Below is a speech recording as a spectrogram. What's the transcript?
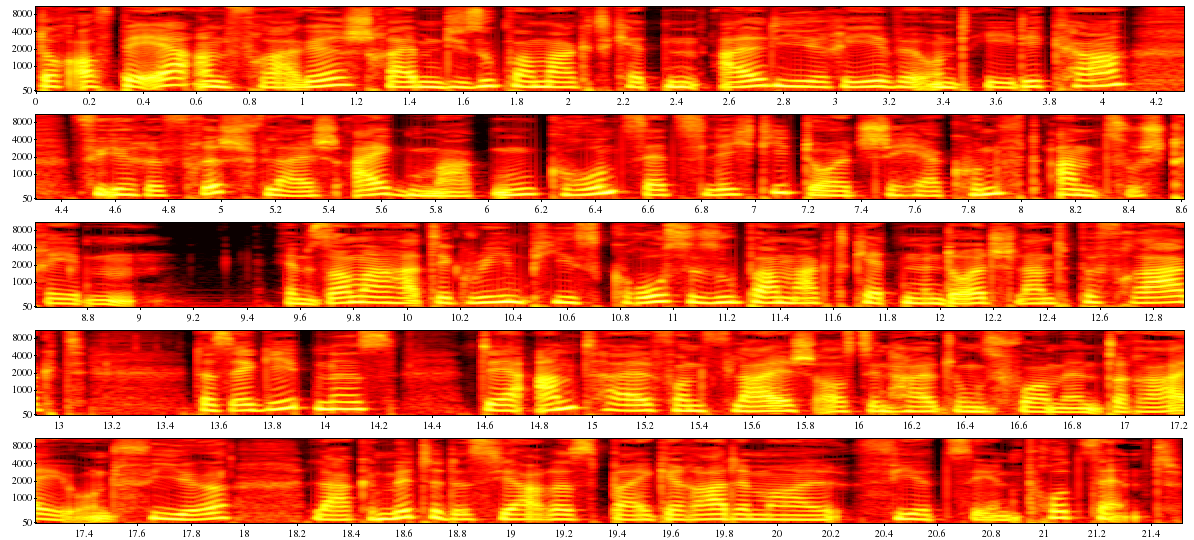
Doch auf BR-Anfrage schreiben die Supermarktketten Aldi, Rewe und Edeka für ihre Frischfleisch-Eigenmarken grundsätzlich die deutsche Herkunft anzustreben. Im Sommer hatte Greenpeace große Supermarktketten in Deutschland befragt. Das Ergebnis, der Anteil von Fleisch aus den Haltungsformen 3 und 4 lag Mitte des Jahres bei gerade mal 14 Prozent.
